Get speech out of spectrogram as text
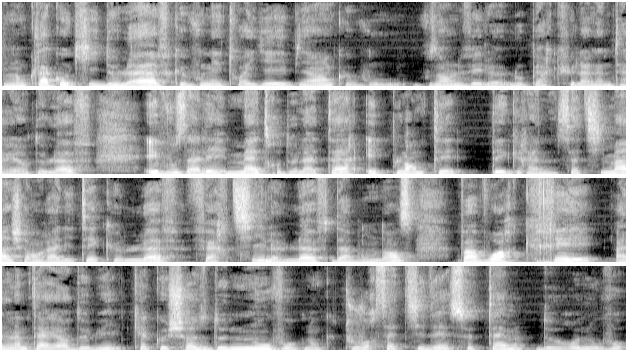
Donc la coquille de l'œuf que vous nettoyez bien, que vous, vous enlevez l'opercule à l'intérieur de l'œuf et vous allez mettre de la terre et planter des graines. Cette image est en réalité que l'œuf fertile, l'œuf d'abondance, va voir créer à l'intérieur de lui quelque chose de nouveau. Donc toujours cette idée, ce thème de renouveau.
